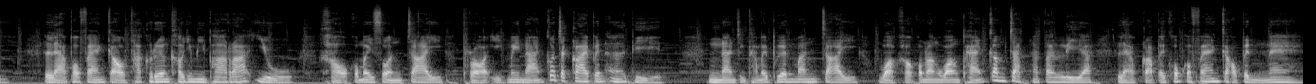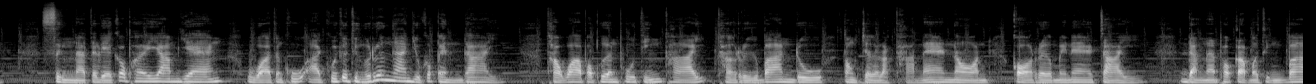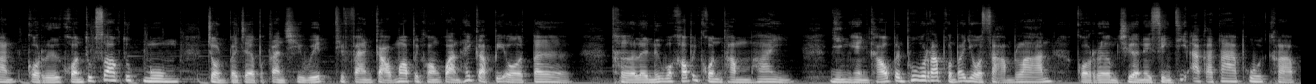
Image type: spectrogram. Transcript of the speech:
แล้วพอแฟนเก่าทักเรื่องเขายังมีภาระอยู่ เขาก็ไม่สนใจ เพราะอีกไม่นานก็จะกลายเป็นอดีต นั่นจึงทำให้เพื่อนมั่นใจ ว่าเขากำลังวางแผนกำจัดนาตาเลีย แล้วกลับไปคบกับแฟนเก่าเป็นแน่ ซึ่งนาตาเลียก็พยายามแย้ง ว่าทั้งคู่อาจคุยกันถึงเรื่องงานอยู่ก็เป็นได้ทว่าพอเพื่อนพูดทิ้งท้าย ถ้ารือบ้านดูต้องเจอหลักฐานแน่นอน ก็เริ่มไม่แน่ใจ ดังนั้นพอกลับมาถึงบ้านก็รื้อค้นทุกซอกทุกมุม จนไปเจอประกันชีวิตที่แฟนเก่ามอบเป็นของขวัญให้กับปีโอเตอร์ เธอเลยนึกว่าเขาเป็นคนทำให้ ยิ่งเห็นเขาเป็นผู้รับผลประโยชน์ 3 ล้าน ก็เริ่มเชื่อในสิ่งที่อากาตาพูดครับ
